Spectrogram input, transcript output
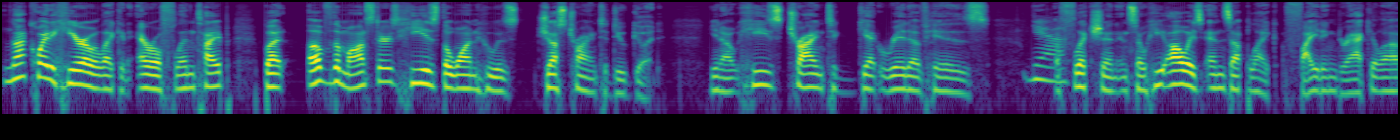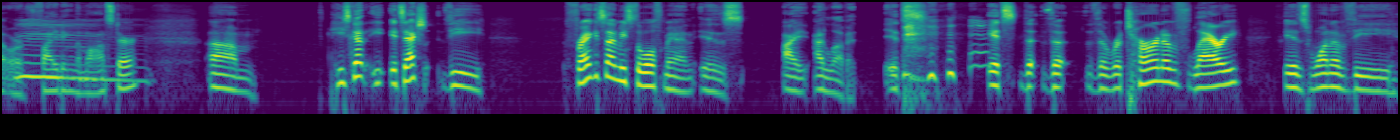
not quite a hero like an Errol Flynn type, but of the monsters, he is the one who is just trying to do good. You know, he's trying to get rid of his yeah. affliction, and so he always ends up like fighting Dracula or fighting the monster. Um, he's got. It's actually the Frankenstein meets the Wolfman is I I love it. It's it's the the the return of Larry is one of the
